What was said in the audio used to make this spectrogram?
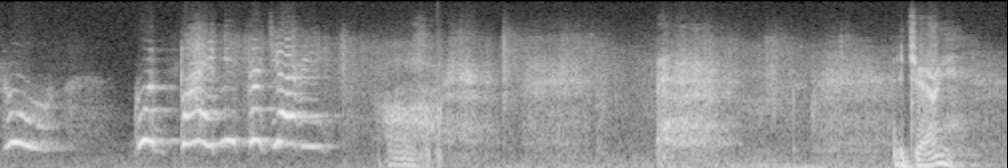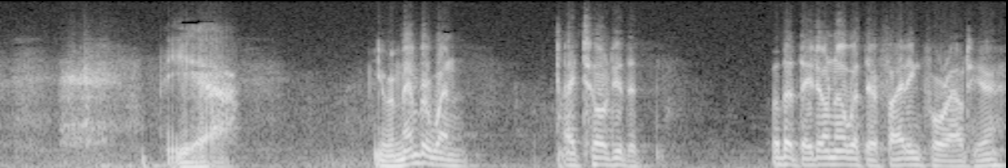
too. Goodbye, Mr. Jerry. Oh, Hey, Jerry, yeah. you remember when I told you that, well, that they don't know what they're fighting for out here?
